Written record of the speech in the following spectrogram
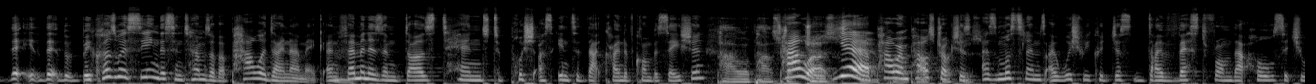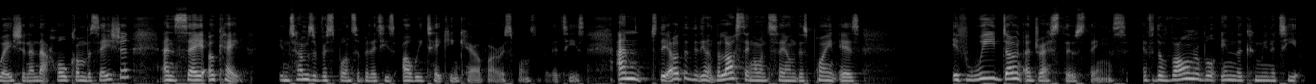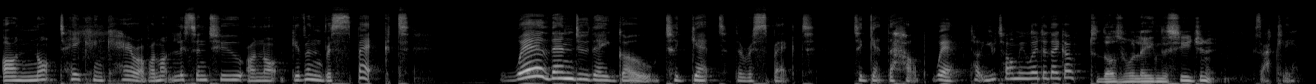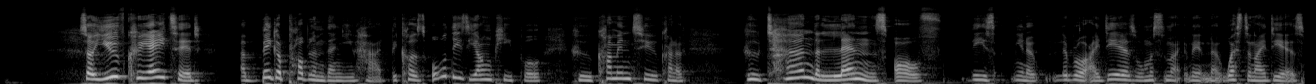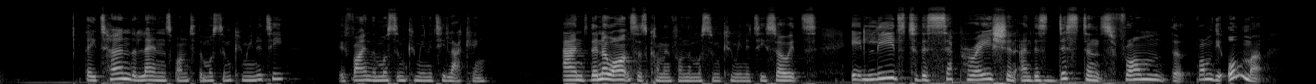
the, the, the, because we're seeing this in terms of a power dynamic, and mm. feminism does tend to push us into that kind of conversation. Power, power Power, structures. yeah, power and power structures. As Muslims, I wish we could just divest from that whole situation and that whole conversation and say, okay, in terms of responsibilities, are we taking care of our responsibilities? And the other, thing, the last thing I want to say on this point is, if we don't address those things, if the vulnerable in the community are not taken care of, are not listened to, are not given respect, where then do they go to get the respect, to get the help? Where? You tell me, where do they go? To those who are laying the siege, innit? Exactly. So you've created a bigger problem than you had because all these young people who come into kind of, who turn the lens of these, you know, liberal ideas or Muslim, you know, Western ideas, they turn the lens onto the Muslim community. They find the Muslim community lacking, and there are no answers coming from the Muslim community. So it's it leads to this separation and this distance from the from the ummah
